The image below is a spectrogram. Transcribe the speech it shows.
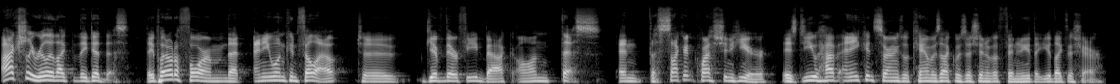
I actually really like that they did this. They put out a form that anyone can fill out to give their feedback on this. And the second question here is Do you have any concerns with Canva's acquisition of Affinity that you'd like to share?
